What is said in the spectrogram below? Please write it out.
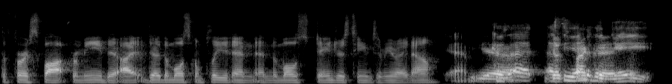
the first spot for me. They're I, they're the most complete and, and the most dangerous team to me right now. Yeah, because yeah. at, at the end of the day,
